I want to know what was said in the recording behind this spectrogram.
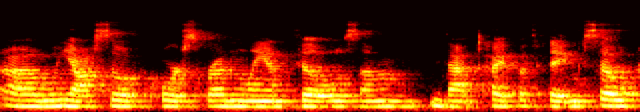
Uh, we also, of course, run landfills, um, that type of thing. So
